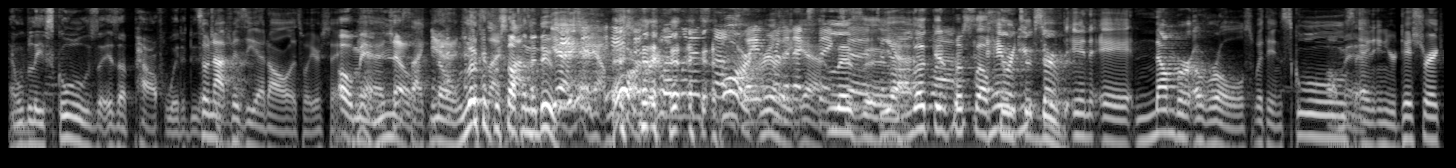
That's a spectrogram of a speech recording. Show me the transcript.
and we believe schools is a powerful way to do that. So not busy at all is what you're saying. Oh, man, it's no, just like, no, yeah, looking just for something lots to do. Yeah, yeah, yeah. He's Bored. just twiddling Bored, for really, the next yeah. thing Listen, to, to Yeah. I'm looking for something Hayward, to you've do. served in a number of roles within schools man. and in your district.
